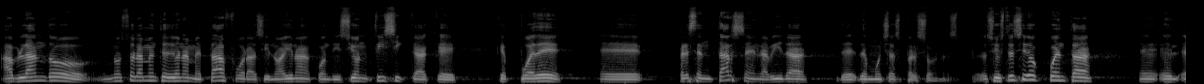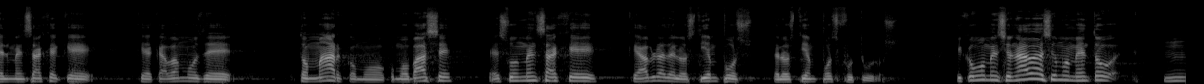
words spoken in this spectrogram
hablando no solamente de una metáfora, sino hay una condición física que, que puede eh, presentarse en la vida de, muchas personas. Pero si usted se dio cuenta, eh, el, mensaje que, que, acabamos de tomar como, como base es un mensaje que habla de los tiempos, de los tiempos futuros. Y como mencionaba hace un momento, mm,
